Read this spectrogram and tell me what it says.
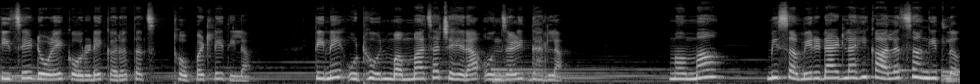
तिचे डोळे कोरडे करतच थोपटले तिला. तिने उठून मम्माचा चेहरा ओंजळीत धरला. मम्मा मी समीर डॅडलाही कालच सांगितलं.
